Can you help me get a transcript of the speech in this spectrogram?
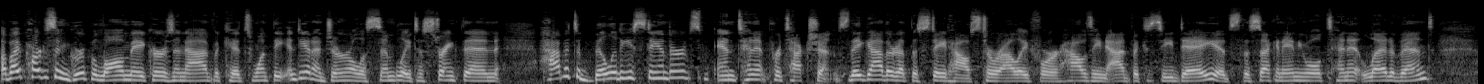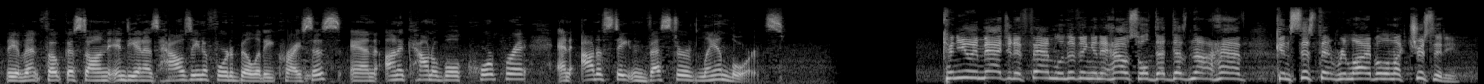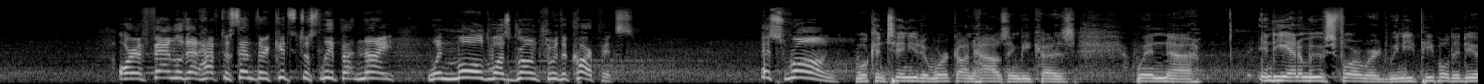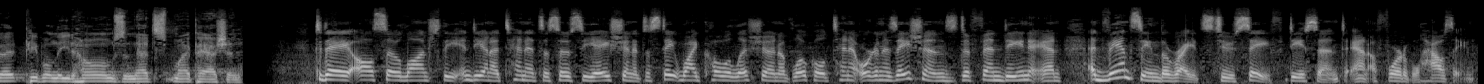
A bipartisan group of lawmakers and advocates want the Indiana General Assembly to strengthen habitability standards and tenant protections. They gathered at the State House to rally for Housing Advocacy Day. It's the second annual tenant led event. The event focused on Indiana's housing affordability crisis and unaccountable corporate and out of state investor landlords. Can you imagine a family living in a household that does not have consistent, reliable electricity? Or a family that have to send their kids to sleep at night when mold was growing through the carpets. It's wrong. We'll continue to work on housing because when uh, Indiana moves forward, we need people to do it. People need homes, and that's my passion. Today also launched the Indiana Tenants Association. It's a statewide coalition of local tenant organizations defending and advancing the rights to safe, decent, and affordable housing.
